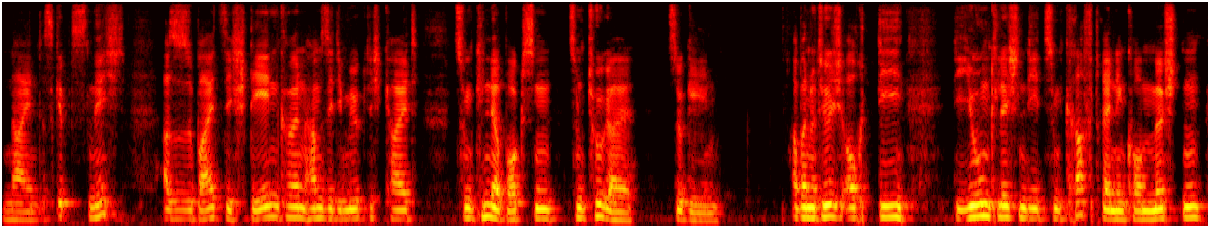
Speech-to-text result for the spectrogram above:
Nein, das gibt es nicht. Also sobald sie stehen können, haben sie die Möglichkeit, zum Kinderboxen, zum Tourguide zu gehen. Aber natürlich auch die, die Jugendlichen, die zum Krafttraining kommen möchten,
